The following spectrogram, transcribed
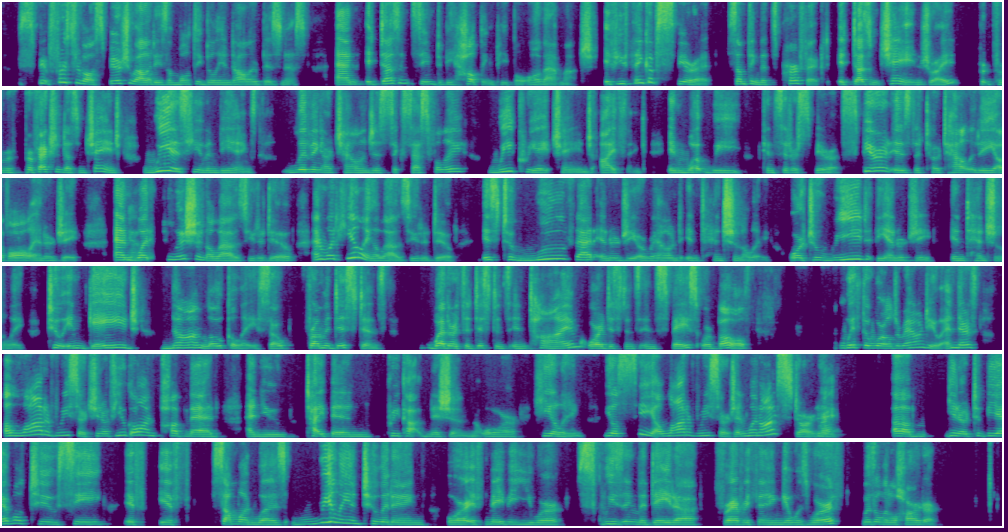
First of all, spirituality is a multi billion dollar business, and it doesn't seem to be helping people all that much. If you think of spirit, something that's perfect, it doesn't change, right? per- perfection doesn't change. We as human beings living our challenges successfully, we create change, I think, in what we consider spirit. Spirit is the totality of all energy. And yeah. what intuition allows you to do and what healing allows you to do is to move that energy around intentionally or to read the energy intentionally, to engage non locally. So from a distance, whether it's a distance in time or a distance in space or both, with the world around you. And there's a lot of research. You know, if you go on PubMed and you type in precognition or healing, you'll see a lot of research. And when I started, right. um, you know, to be able to see if if someone was really intuiting, or if maybe you were squeezing the data for everything it was worth, was a little harder.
